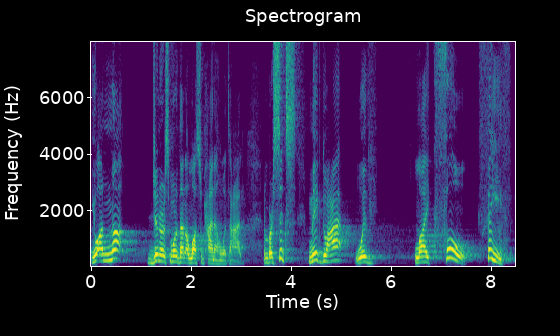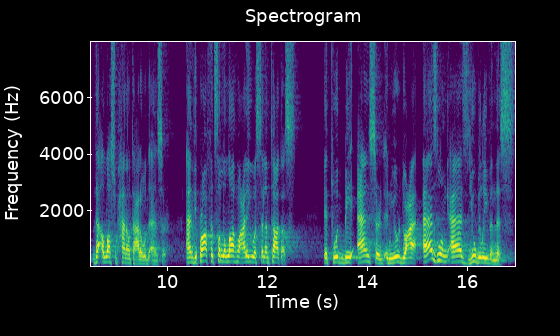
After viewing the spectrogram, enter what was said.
You are not generous more than Allah subhanahu wa ta'ala. Number six, make dua with like full faith that Allah subhanahu wa ta'ala would answer. And the Prophet sallallahu alaihi wasallam taught us it would be answered in your dua as long as you believe in this.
